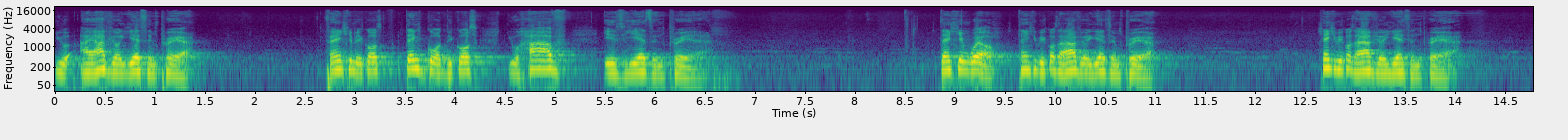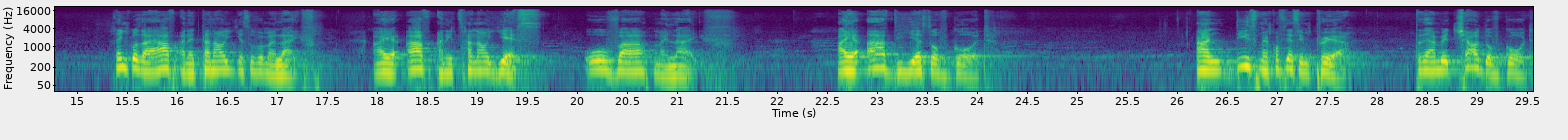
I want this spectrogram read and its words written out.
you, I have your ears in prayer. Thank you because, thank God because you have his ears in prayer. Thank him well. Thank you because I have your ears in prayer. Thank you because I have your ears in prayer. Thank you because I have an eternal yes over my life. I have an eternal yes over my life. I have the yes of God. And this is my confidence in prayer that I am a child of God.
